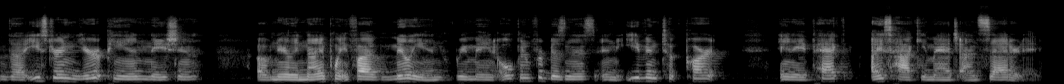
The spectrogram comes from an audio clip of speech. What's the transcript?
the Eastern European nation of nearly 9.5 million remained open for business and even took part in a packed ice hockey match on Saturday.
